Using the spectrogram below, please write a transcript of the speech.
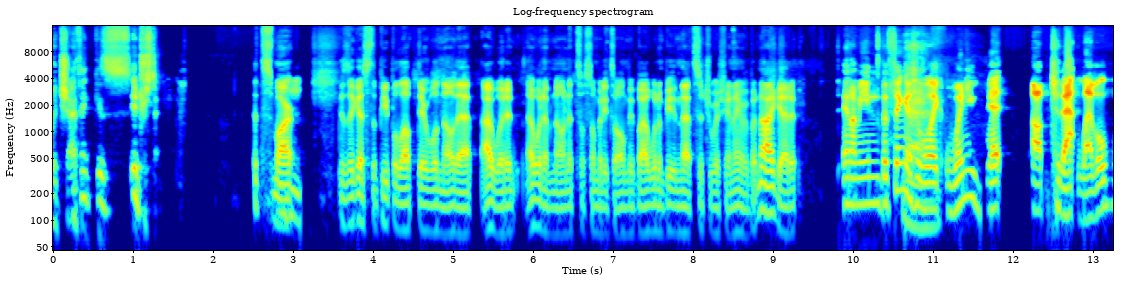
which i think is interesting It's smart Mhm. Because I guess the people up there will know that. I wouldn't. I wouldn't have known it till somebody told me, but I wouldn't be in that situation anyway. But no, I get it. And I mean, the thing is, is like when you get up to that level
